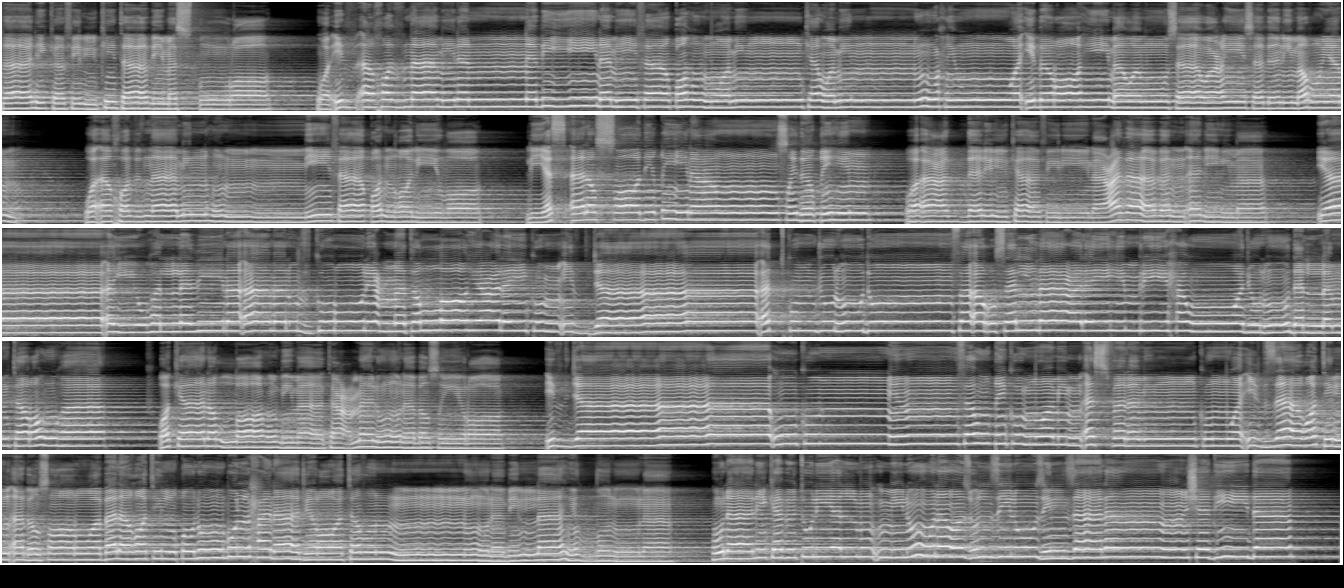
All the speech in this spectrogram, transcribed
ذلك في الكتاب مسطورا. واذ اخذنا من النبيين ميثاقهم ومنك ومن نوح وابراهيم وموسى وعيسى ابن مريم واخذنا منهم ميثاقا غليظا. ليسأل الصادقين عن صدقهم وأعد للكافرين عذابا اليما. يا أيها الذين آمنوا اذكروا نعمة الله عليكم إذ جاءتكم جنود فارسلنا عليهم ريحا وجنودا لم تروها وكان الله بما تعملون بصيرا إذ جاءوكم فوقكم ومن أسفل منكم وإذ زاغت الأبصار وبلغت القلوب الحناجر وتظنون بالله الظنونا. هنالك ابتلي المؤمنون وزلزلوا زلزالا شديدا.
